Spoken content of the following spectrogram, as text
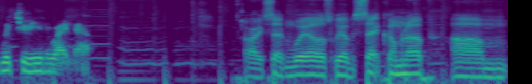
which you're in right now. All right, Seven Whales, we have a set coming up. Um,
